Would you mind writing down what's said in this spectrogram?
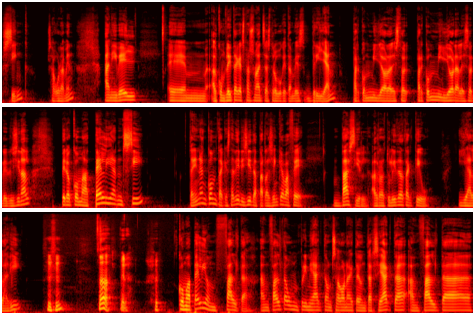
5, segurament. A nivell... Eh, el conflicte d'aquests personatges trobo que també és brillant per com millora la història, per com millora la història original, però com a pel·li en si tenint en compte que està dirigida per la gent que va fer Bàsil, el ratolí detectiu, i Aladí... Uh -huh. Ah, mira. Com a pel·li em falta. Em falta un primer acte, un segon acte i un tercer acte. Em falta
